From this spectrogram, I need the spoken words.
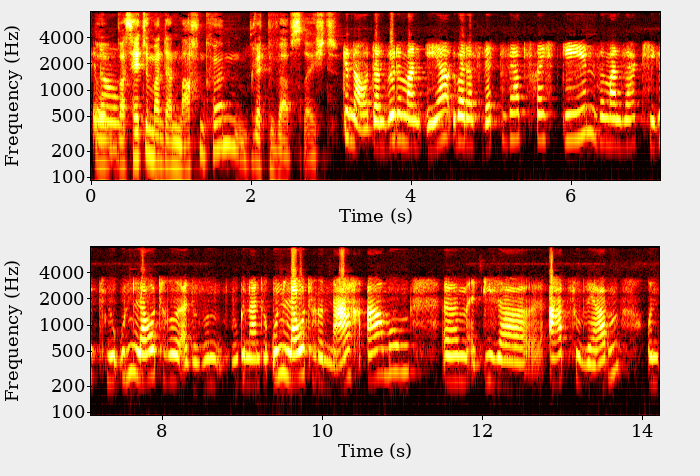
Äh, genau. Äh, was hätte man dann machen können? Wettbewerbsrecht. Genau, dann würde man eher über das Wettbewerbsrecht gehen, wenn man sagt, hier gibt es eine unlautere, also so eine sogenannte unlautere Nachahmung ähm, dieser Art zu werben. Und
